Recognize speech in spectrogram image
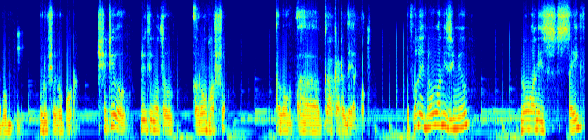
এবং পুরুষের ওপর সেটিও রীতিমতো রোমহর্ষ এবং আহ, গা কাটা দেওয়ার মতো। ফলে no one is immune no one is safe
